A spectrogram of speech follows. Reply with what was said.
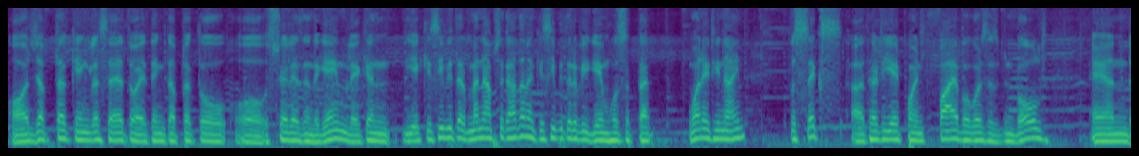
और जब तक इंग्लिश है तो आई थिंक तब तक तो Australia is in the game लेकिन ये किसी भी तरफ मैंने आपसे कहा था ना किसी भी तरफ ये गेम हो सकता है 189 for six, uh, 38.5 overs has been bowled. and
